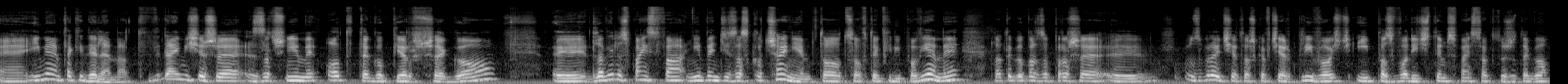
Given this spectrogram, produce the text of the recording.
E, I miałem taki dylemat. Wydaje mi się, że zaczniemy od tego pierwszego, dla wielu z Państwa nie będzie zaskoczeniem to, co w tej chwili powiemy, dlatego bardzo proszę y, uzbroić się troszkę w cierpliwość i pozwolić tym z Państwa, którzy tego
